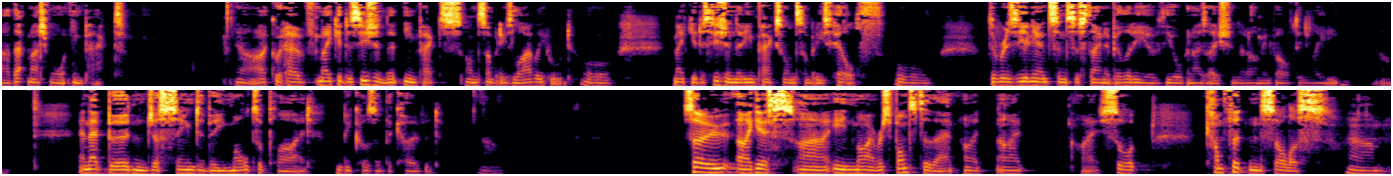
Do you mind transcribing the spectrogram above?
uh, that much more impact. I could have make a decision that impacts on somebody's livelihood, or make a decision that impacts on somebody's health, or the resilience and sustainability of the organisation that I'm involved in leading. Um, and that burden just seemed to be multiplied because of the COVID. Um, so I guess uh, in my response to that, I, I, I sought comfort and solace um,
